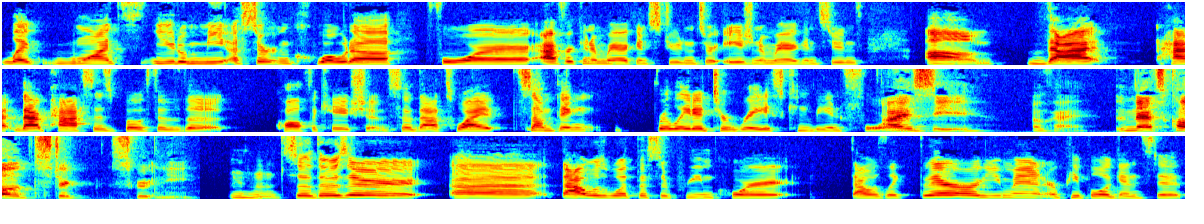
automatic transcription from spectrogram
like wants you to meet a certain quota for African American students or Asian American students, um, that ha- that passes both of the qualifications. So that's why something related to race can be enforced. I see. Okay, and that's called strict scrutiny. Mm-hmm. So those are uh, that was what the Supreme Court that was like their argument, or people against it.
